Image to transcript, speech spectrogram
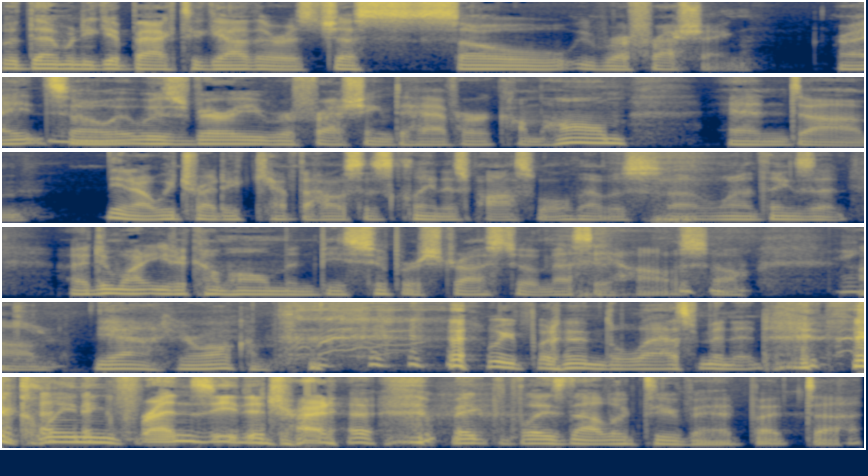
But then when you get back together, it's just so refreshing, right? Mm-hmm. So it was very refreshing to have her come home and, um, you know, we tried to keep the house as clean as possible. That was uh, one of the things that I didn't want you to come home and be super stressed to a messy house. So, um, you. Yeah, you're welcome. we put in the last minute cleaning frenzy to try to make the place not look too bad. But uh,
